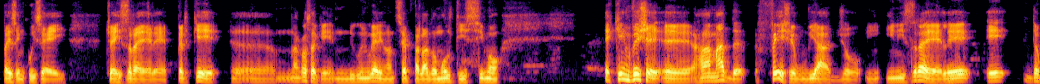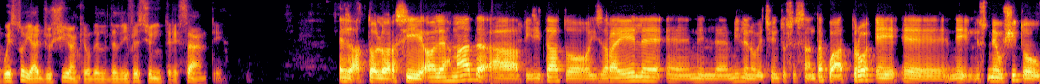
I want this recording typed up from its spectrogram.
paese in cui sei, cioè Israele, perché eh, una cosa che, di cui magari non si è parlato moltissimo è che invece eh, Ahmad fece un viaggio in, in, Israele e da questo viaggio uscirono anche delle, delle riflessioni interessanti. Esatto, allora sì, Ole Ahmad ha visitato Israele eh, nel 1964 e eh, ne, ne, è uscito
